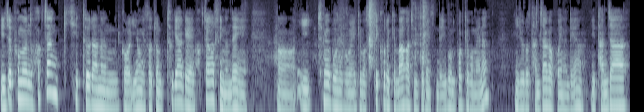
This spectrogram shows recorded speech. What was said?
이 제품은 확장 키트라는 걸 이용해서 좀 특이하게 확장할 수 있는데 어, 이 측면 부분에 보면 이렇게 뭐 스티커로 이렇게 막아준 부분이 있습니다. 이 부분 벗겨 보면은 이 식으로 단자가 보이는데요. 이 단자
